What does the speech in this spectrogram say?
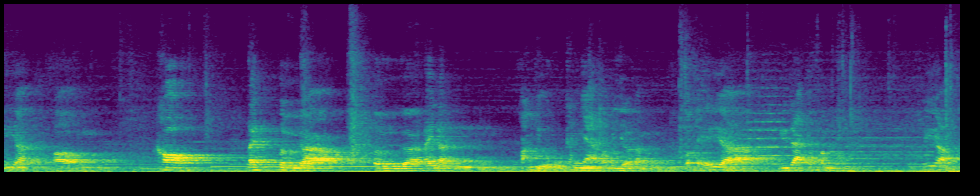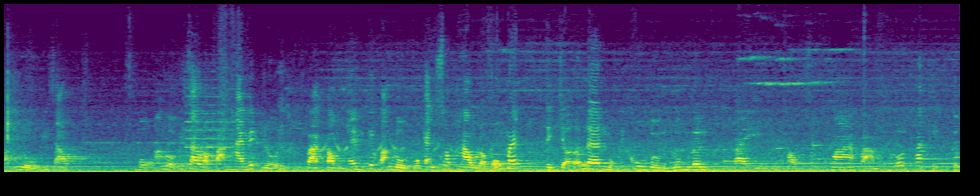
cái uh, kho. Đây từ uh, từ uh, đây là khoảng giữa của căn nhà và bây giờ là mình có thể uh, đi ra cái phần cái uh, khoảng luồng phía sau một khoảng lùi phía sau là khoảng hai mét rưỡi và cộng thêm cái khoảng lùi của căn shop house là 4 mét thì trở nên một cái khu vườn lung linh đầy màu sắc hoa và một lối thoát hiểm cực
